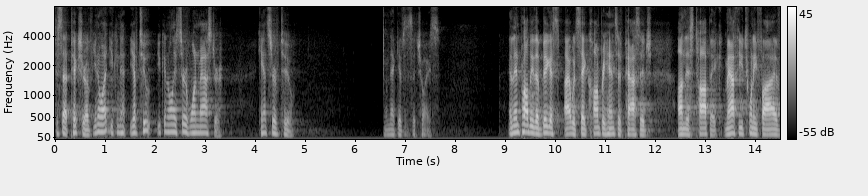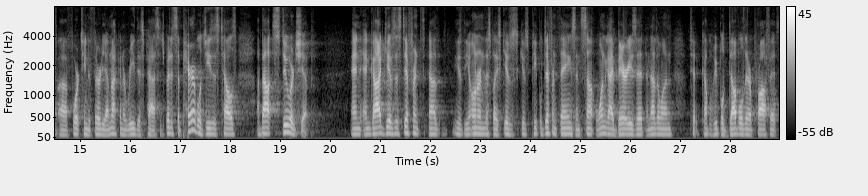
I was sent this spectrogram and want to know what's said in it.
just that picture of, you know what, you can you have two, you can only serve one master. Can't serve two. And that gives us a choice. And then probably the biggest, I would say, comprehensive passage on this topic, Matthew 25, uh, 14 to 30. I'm not going to read this passage, but it's a parable Jesus tells about stewardship. And, and God gives us different, uh, you know, the owner in this place gives, gives people different things, and some, one guy buries it, another one, a couple people double their profits.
